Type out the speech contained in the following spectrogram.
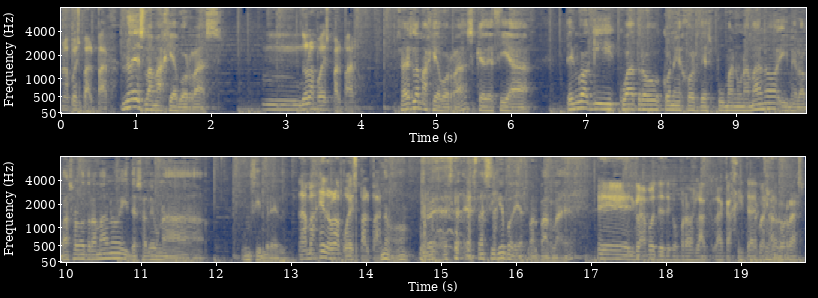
no la puedes palpar. No es la magia borrás. Mm, no la puedes palpar. ¿Sabes la magia borrás? Que decía, tengo aquí cuatro conejos de espuma en una mano y me lo paso a la otra mano y te sale una un cimbrel. La magia no la puedes palpar. No, pero esta, esta sí que podías palparla, ¿eh? Eh, claro, pues te, te comprabas la, la cajita de las gorras.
